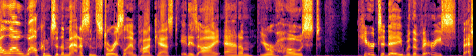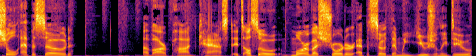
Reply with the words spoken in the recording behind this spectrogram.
Hello, welcome to the Madison Story Slam podcast. It is I, Adam, your host, here today with a very special episode of our podcast. It's also more of a shorter episode than we usually do.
